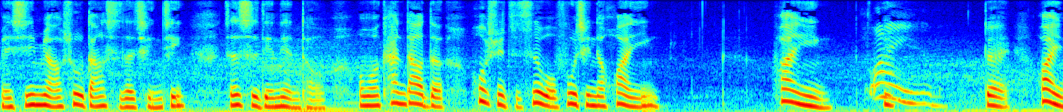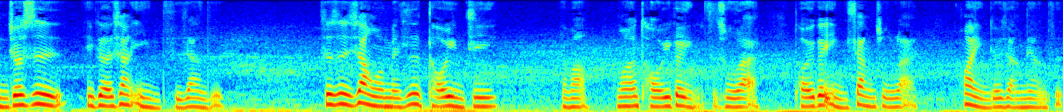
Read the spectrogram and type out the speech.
美希描述当时的情景，真实点点头。我们看到的或许只是我父亲的幻影。幻影？幻影什么？对，幻影就是一个像影子这样子。就是像我们每次投影机，有没有？我们投一个影子出来，投一个影像出来，幻影就像那样子。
